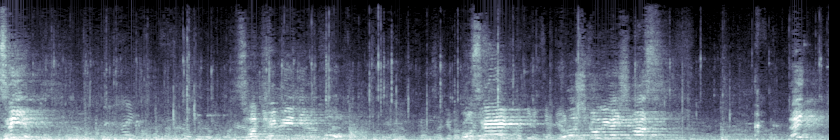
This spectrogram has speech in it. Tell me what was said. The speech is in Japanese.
1000円叫びに向こう5000円よろしくお願いしますはい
